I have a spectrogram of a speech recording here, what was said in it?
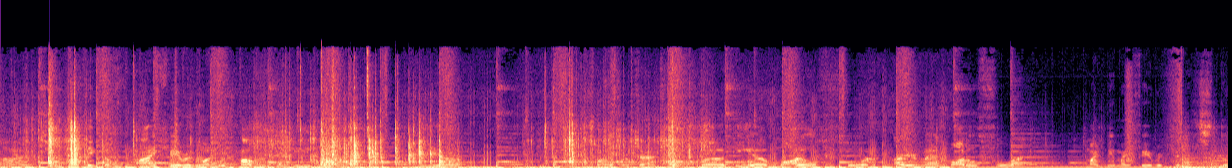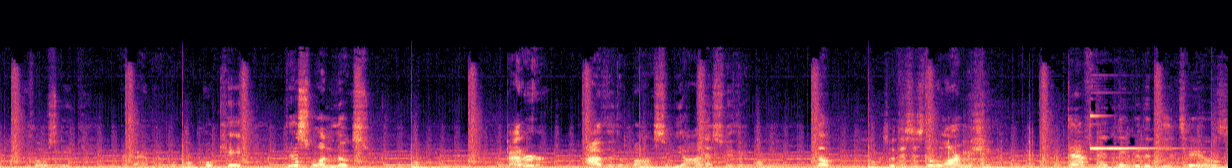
Uh, I think the, my favorite one would probably be the uh, sorry about that, but the uh, Model 4, Iron Man Model 4 might be my favorite because look closely like. Okay, this one looks better. out of the box, to be honest with you. Look, so this is the War Machine. Definitely with the details.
